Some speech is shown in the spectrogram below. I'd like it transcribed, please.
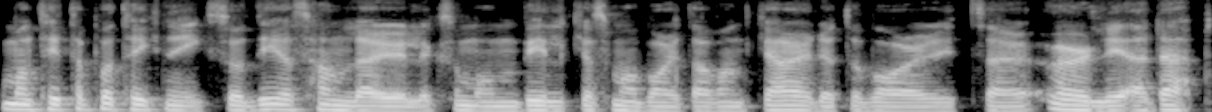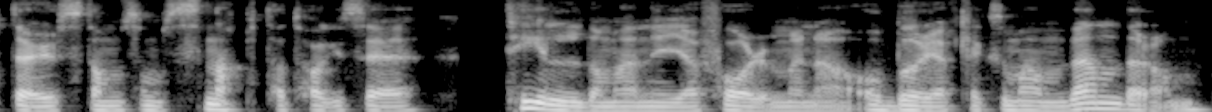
om man tittar på teknik så dels handlar det liksom om vilka som har varit avantgardet och varit så early adapters, de som snabbt har tagit sig till de här nya formerna och börjat liksom använda dem.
